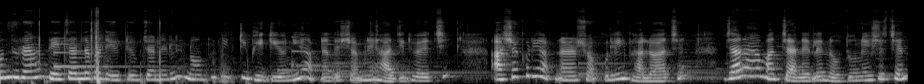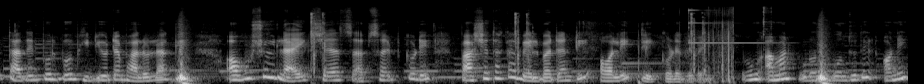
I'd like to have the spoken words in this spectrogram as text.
বন্ধুরা নেচার লাভার ইউটিউব চ্যানেলে নতুন একটি ভিডিও নিয়ে আপনাদের সামনে হাজির হয়েছি। আশা করি আপনারা সকলেই ভালো আছেন। যারা আমার চ্যানেলে নতুন এসেছেন, তাদের বলব ভিডিওটা ভালো লাগলে অবশ্যই লাইক, শেয়ার, সাবস্ক্রাইব করে পাশে থাকা বেল বাটনটি অলে ক্লিক করে দেবেন এবং আমার পুরনো বন্ধুদের অনেক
